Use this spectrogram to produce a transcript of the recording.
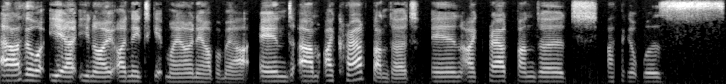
And I thought, yeah, you know, I need to get my own album out. And um, I crowdfunded, and I crowdfunded, I think it was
